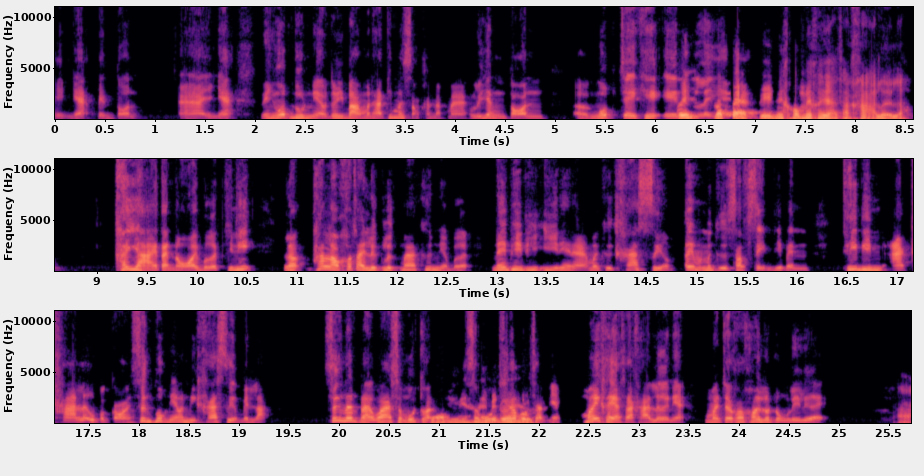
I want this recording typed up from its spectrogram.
อย่างเงี้ยเป็นต้น อ่า อย่างเงี้ย ในงบดุลเนี่ยจะมีบางบรรทัดที่มันสำคัญมากๆ หรืออย่างตอนเอ่องบ JKN เฮ้ยอะไรแล้วเงี้ยแปดปีนี่เขาไม่ขยายสาขาเลยเหรอ ขยายแต่น้อยเบิร์ตทีนี้ แล้วถ้าเราเข้าใจลึกๆมากขึ้นเนี่ยเบิร์ต ใน PPE เนี่ยนะมันคือค่าเสื่อมเอ้ยมันมันคือทรัพย์สินที่เป็นที่ดินอาคารและอุปกรณ์ ซึ่งพวกนี้มันมีค่าเสื่อมเป็นหลัก ซึ่งนั่นแปลว่าสมมติก่อนอ๋อมีหายสมมไปติด้วย ถ้าบริษัทเนี่ยไม่ขยายสาขาเลยเนี่ยมันจะค่อยๆ ลดลงเรื่อยๆ อ่า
